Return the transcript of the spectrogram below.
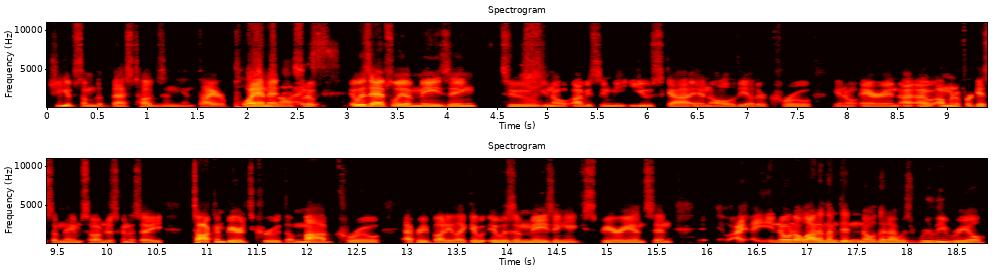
she gives some of the best hugs in the entire planet. Nice. But it, it was absolutely amazing to you know obviously meet you scott and all of the other crew you know aaron. I, am going to forget some names so i'm just going to say talking beards crew the mob crew everybody. Like it, it was amazing experience and I, you know and a lot of them didn't know that i was really real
